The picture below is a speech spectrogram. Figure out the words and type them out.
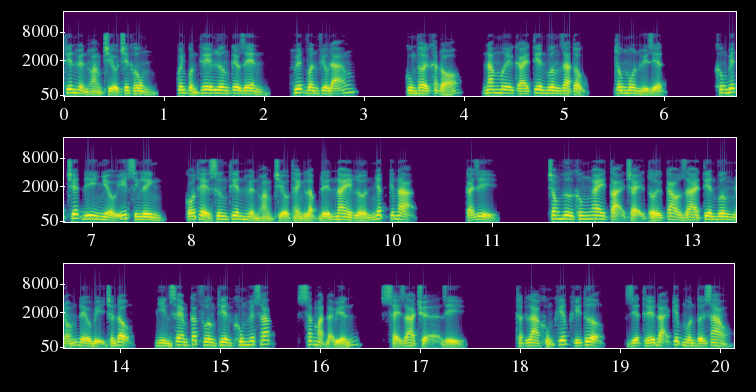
Thiên huyền hoàng triều trên không, quanh quần thê lương kêu gen huyết vân phiêu đãng. Cùng thời khắc đó, năm mươi cái tiên vương gia tộc thông môn hủy diệt. Không biết chết đi nhiều ít sinh linh, có thể xưng thiên huyền hoàng triều thành lập đến nay lớn nhất kiếp nạn. Cái gì? Trong hư không ngay tại chạy tới cao dài tiên vương nhóm đều bị chấn động, nhìn xem các phương thiên khung huyết sắc sắc mặt đại biến, xảy ra chuyện gì? Thật là khủng khiếp khí tượng, diệt thế đại kiếp muốn tới sao?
